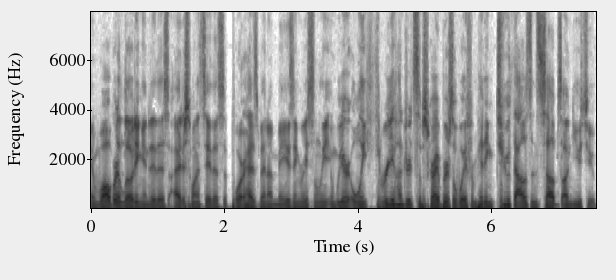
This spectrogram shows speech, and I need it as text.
And while we're loading into this, I just want to say the support has been amazing recently, and we are only 300 subscribers away from hitting 2,000 subs on YouTube.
